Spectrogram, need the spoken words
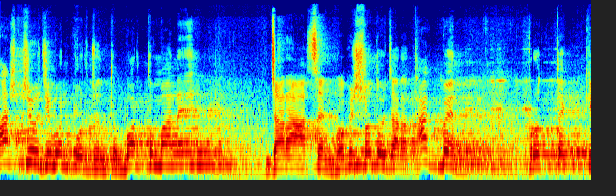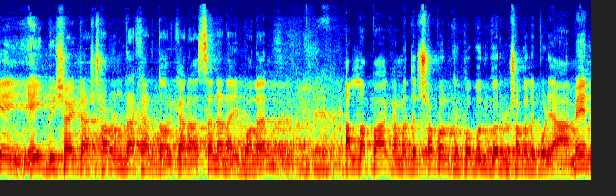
রাষ্ট্রীয় জীবন পর্যন্ত বর্তমানে যারা আছেন, ভবিষ্যতেও যারা থাকবেন প্রত্যেককেই এই বিষয়টা স্মরণ রাখার দরকার আছে না নাই বলেন? আল্লাহ পাক আমাদের সকলকে কবুল করুন, সকলে পড়ে আমিন।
